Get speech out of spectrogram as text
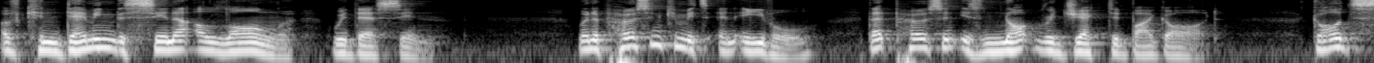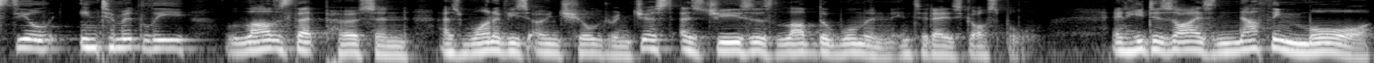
of condemning the sinner along with their sin. When a person commits an evil, that person is not rejected by God. God still intimately loves that person as one of his own children, just as Jesus loved the woman in today's gospel and he desires nothing more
